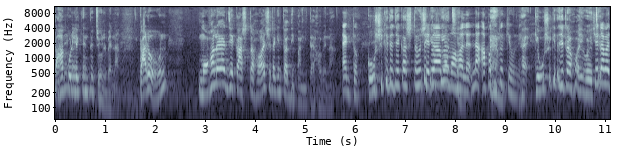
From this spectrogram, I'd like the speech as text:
তাহা করলে কিন্তু চলবে না। কারণ মহালয়ার যে কাজটা হয় সেটা কিন্তু আর দীপান্বিতায় হবে না। একদম। কৌশিকীতে যে কাজটা হয়েছে সেটা কি আবার মহালয়া না আপাতত কেউ নেই। হ্যাঁ কৌশিকীতে যেটা হয় হয়েছে সেটা আবার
